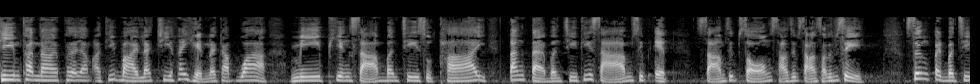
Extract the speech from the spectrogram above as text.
ทีมทนายพยายามอธิบายและชี้ให้เห็นนะครับว่ามีเพียง 3 บัญชีสุดท้าย ตั้งแต่บัญชีที่ 31 32 33 34 ซึ่งเป็นบัญชี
